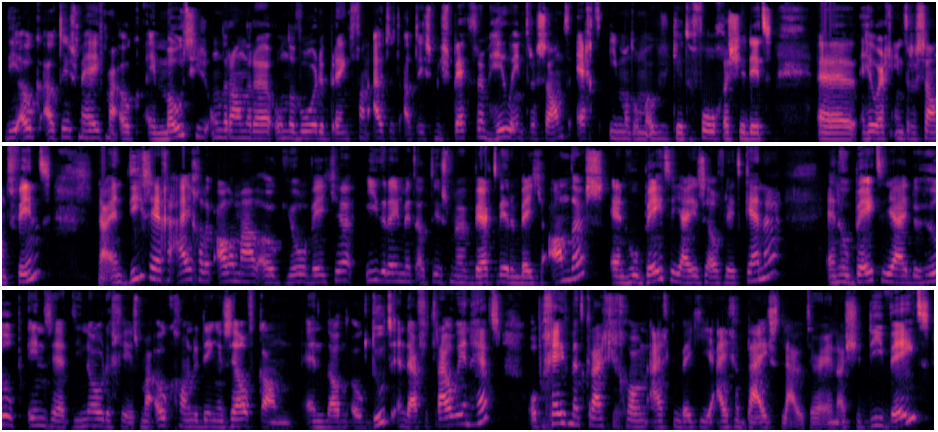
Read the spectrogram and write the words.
die ook autisme heeft, maar ook emoties onder andere onder woorden brengt vanuit het autisme spectrum. Heel interessant. Echt iemand om ook eens een keer te volgen als je dit uh, heel erg interessant vindt. Nou, en die zeggen eigenlijk allemaal ook, joh, weet je, iedereen met autisme werkt weer een beetje anders. En hoe beter jij jezelf leert kennen en hoe beter jij de hulp inzet die nodig is, maar ook gewoon de dingen zelf kan en dan ook doet en daar vertrouwen in hebt, op een gegeven moment krijg je gewoon eigenlijk een beetje je eigen bijsluiter. En als je die weet,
